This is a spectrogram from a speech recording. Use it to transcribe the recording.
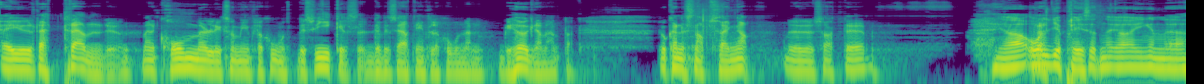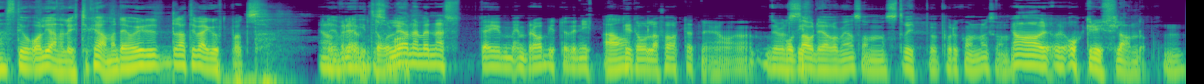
är ju rätt trend nu. Men kommer liksom inflationsbesvikelse, det vill säga att inflationen blir högre än väntat, då kan det snabbt svänga. Eh, Så att eh, Ja, oljepriset, nu jag är ingen eh, stor oljeanalytiker men det har ju dragit iväg uppåt. ja, det är väl inte så bra. är väl näst, det är en bra bit över 90 Ja. dollar fatet nu. Ja. Det är väl Saudiarabien som stryper produktionen också. Ja, och Ryssland. Mm.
